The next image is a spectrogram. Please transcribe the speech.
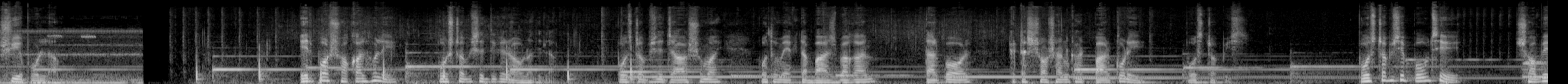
শুয়ে পড়লাম। এরপর সকাল হলে পোস্ট অফিসের দিকে রওনা দিলাম। পোস্ট অফিসে যাওয়ার সময় প্রথমে একটা বাঁশবাগান, তারপর একটা শ্মশান ঘাট পার করে পোস্ট অফিস। পোস্ট অফিসে পৌঁছে সবে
